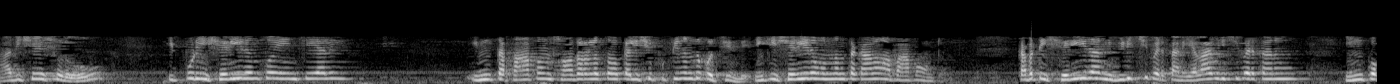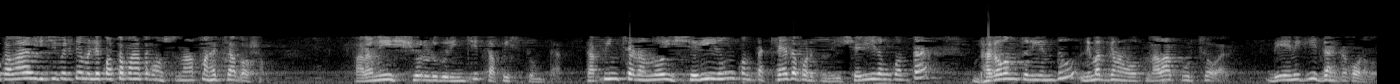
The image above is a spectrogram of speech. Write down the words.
ఆదిశేషుడు ఇప్పుడు ఈ శరీరంతో ఏం చేయాలి? ఇంత పాపం సోదరులతో కలిసి పుట్టినందుకు వచ్చింది. ఇంక ఈ శరీరం ఉన్నంతకాలం ఆ పాపం ఉంటుంది. కాబట్టి శరీరాన్ని విడిచిపెడతాను. ఎలా విడిచిపెడతాను? ఇంకొకలా విడిచిపెడితే మళ్ళీ కొత్త పాతకం వస్తుంది ఆత్మహత్యా దోషం. పరమేశ్వరుడు గురించి తపిస్తుంటారు. తపించడంలో ఈ శరీరం కొంత ఖేదపడుతుంది. ఈ శరీరం కొంత భగవంతుని ఎందు నిమగ్నం అవుతుంది. అలా కూర్చోవాలి. దేనికి? జంకకూడదు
